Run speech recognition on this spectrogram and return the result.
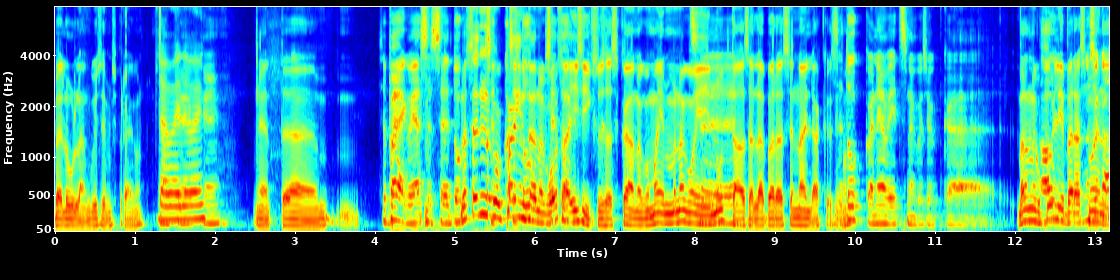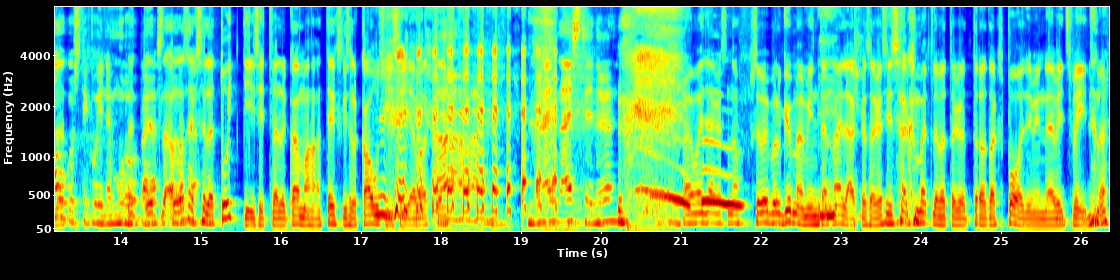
veel hullem kui see, mis praegu on, davai, davai. Et äh, see praegu jah, sest see tukk. no see on nagu kinda nagu osa isiksusest ka nagu ma ei, ma nagu ei see- nuta selle pärast, see on naljakas see. tukk on jah veits nagu sihuke. ma olen nagu pulli pärast no mõelnud, augustikuine muru et, pärast. laseks selle tuti siit veel ka maha, teekski selle kausi siia vaata. hästi, tere. aga ma ei tea, kas noh, see võib-olla kümme mind on naljakas, aga siis hakkad mõtlema, et aga tere, tahaks poodi minna ja veits veider on.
